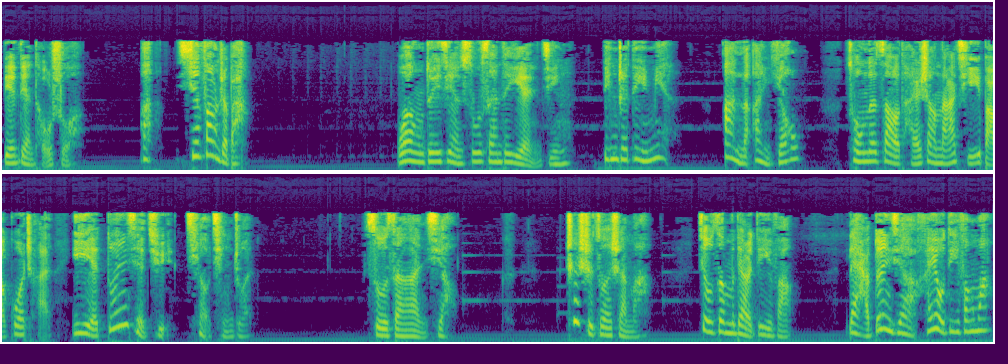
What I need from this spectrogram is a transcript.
点点头说：“啊，先放着吧。”旺堆见苏三的眼睛盯着地面，按了按腰，从那灶台上拿起一把锅铲，也蹲下去撬青砖。苏三暗笑：“这是做什么？就这么点地方，俩蹲下还有地方吗？”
